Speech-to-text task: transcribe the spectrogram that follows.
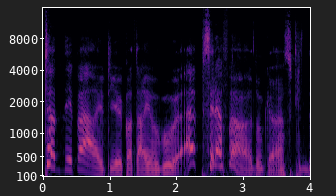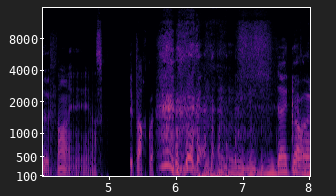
top départ. Et puis quand t'arrives au bout hop c'est la fin. Donc un split de fin et un split départ quoi. D'accord.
